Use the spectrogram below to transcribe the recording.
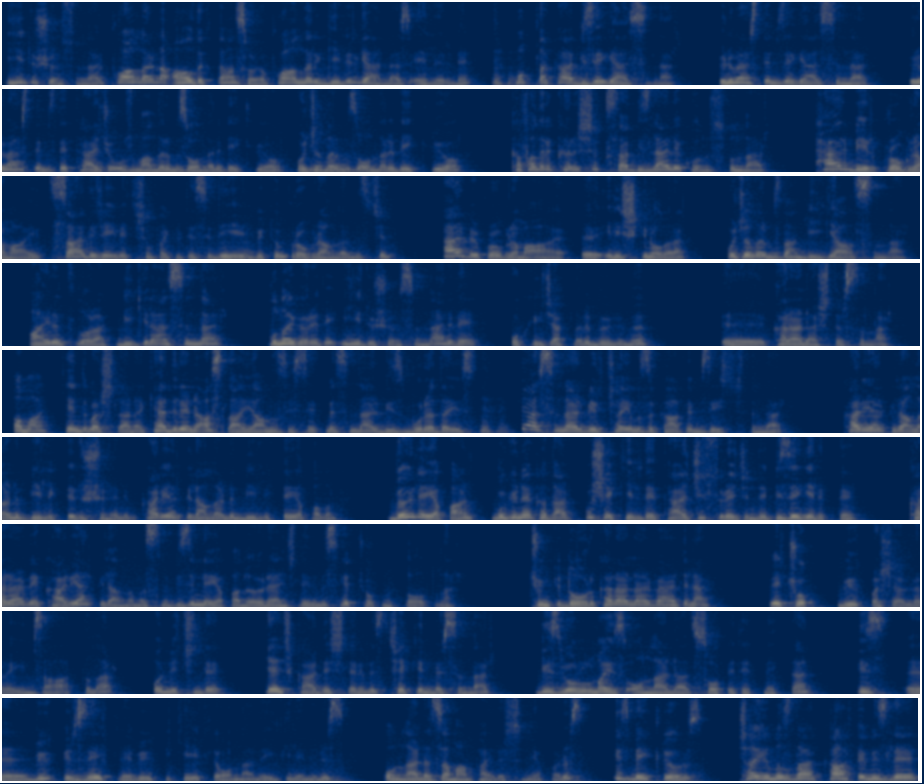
iyi düşünsünler. Puanlarını aldıktan sonra puanları gelir gelmez ellerine Hı hı. mutlaka bize gelsinler. Üniversitemize gelsinler. Üniversitemizde tercih uzmanlarımız onları bekliyor. Hocalarımız onları bekliyor. Kafaları karışıksa bizlerle konuşsunlar. Her bir programa ait sadece iletişim fakültesi değil Hı hı. bütün programlarımız için her bir programa e, ilişkin olarak hocalarımızdan bilgi alsınlar. Ayrıntılı olarak bilgilensinler. Buna göre de iyi düşünsünler ve okuyacakları bölümü e, kararlaştırsınlar. Ama kendi başlarına kendilerini asla yalnız hissetmesinler. Biz buradayız. Hı hı. Gelsinler bir çayımızı kahvemizi içsinler. Kariyer planlarını birlikte düşünelim. Kariyer planlarını birlikte yapalım. Böyle yapan bugüne kadar bu şekilde tercih sürecinde bize gelip de karar ve kariyer planlamasını bizimle yapan öğrencilerimiz hep çok mutlu oldular. Çünkü doğru kararlar verdiler ve çok büyük başarılara imza attılar. Onun için de genç kardeşlerimiz çekinmesinler. Biz yorulmayız onlarla sohbet etmekten. Biz e, büyük bir zevkle, büyük bir keyifle onlarla ilgileniriz. Onlarla zaman paylaşımı yaparız. Biz bekliyoruz. Çayımızla, kahvemizle,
